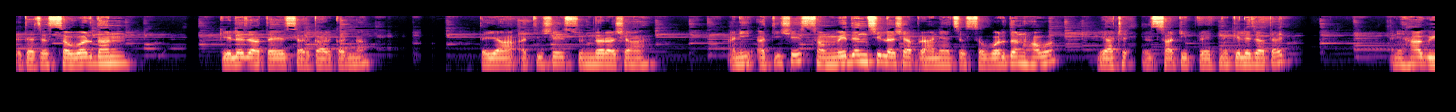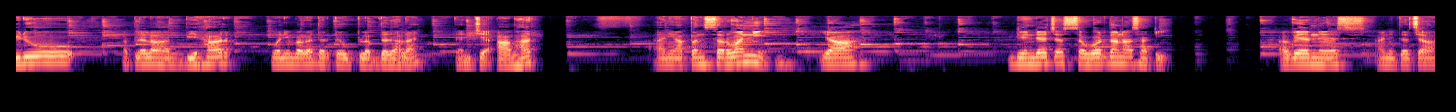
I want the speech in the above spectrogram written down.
तर त्याचं संवर्धन केलं जात आहे सरकारकडनं. तर या अतिशय सुंदर अशा आणि अतिशय संवेदनशील अशा प्राण्याचं संवर्धन व्हावं यासाठी प्रयत्न केले जात आहेत. आणि हा व्हिडिओ आपल्याला बिहार वन विभागातर्फे उपलब्ध झाला आहे. त्यांचे आभार. आणि आपण सर्वांनी या गेंड्याच्या संवर्धनासाठी अवेअरनेस आणि त्याचा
